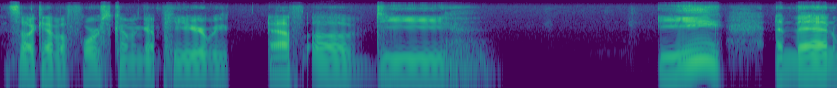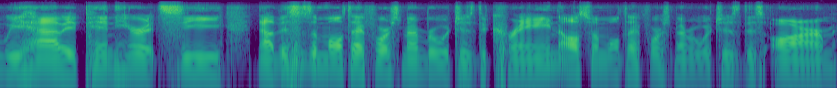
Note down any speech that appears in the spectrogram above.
And so I can have a force coming up here. We F of D E, and then we have a pin here at C. Now this is a multi-force member, which is the crane, also a multi-force member, which is this arm.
